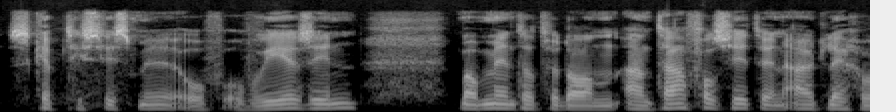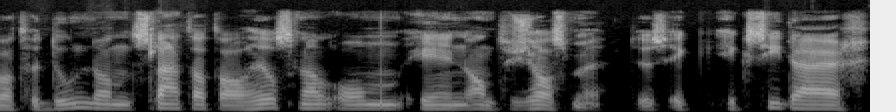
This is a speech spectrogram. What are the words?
scepticisme of, of weerzin. Maar op het moment dat we dan aan tafel zitten en uitleggen wat we doen, dan slaat dat al heel snel om in enthousiasme. Dus ik, ik zie daar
